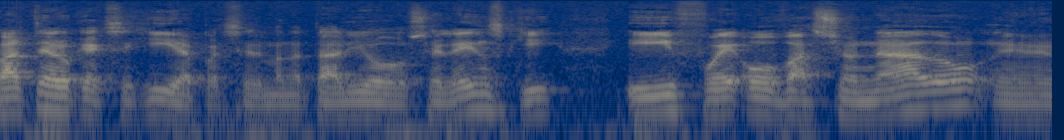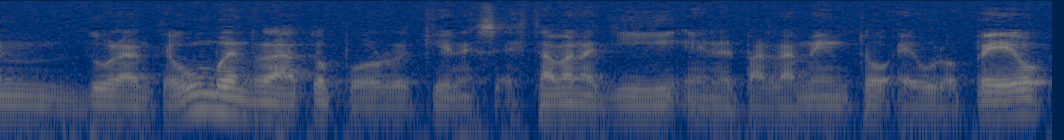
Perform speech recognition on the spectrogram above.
Parte de lo que exigía pues el mandatario Zelensky y fue ovacionado em, durante un buen rato por quienes estaban allí en el Parlamento Europeo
